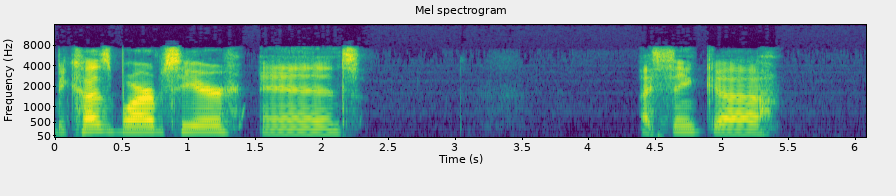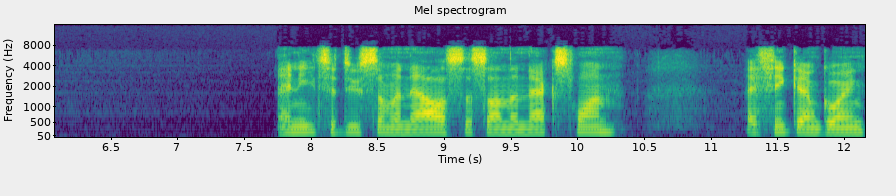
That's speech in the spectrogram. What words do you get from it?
because Barb's here, and I think uh, I need to do some analysis on the next one. I think I'm going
